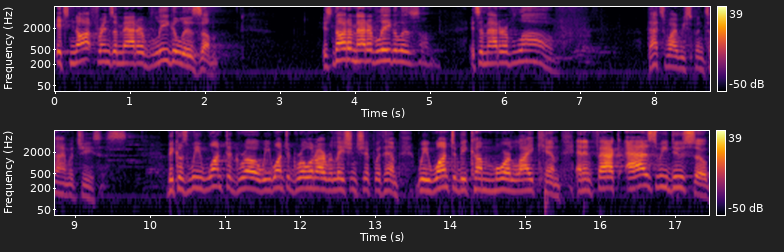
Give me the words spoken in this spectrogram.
It's not, friends, a matter of legalism. It's not a matter of legalism, it's a matter of love. That's why we spend time with Jesus because we want to grow. We want to grow in our relationship with Him. We want to become more like Him. And in fact, as we do so,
